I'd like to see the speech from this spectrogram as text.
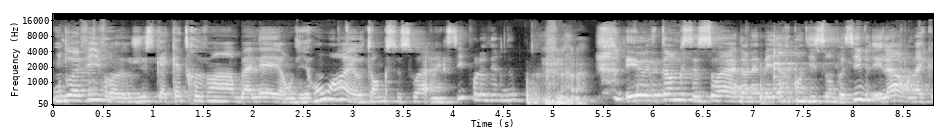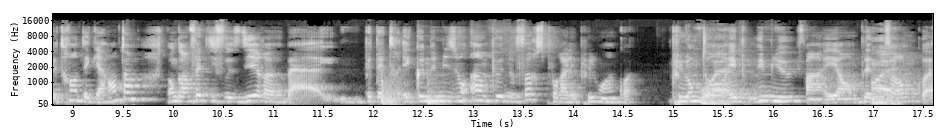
on doit vivre jusqu'à 80 balais environ, hein, et autant que ce soit, merci pour le verre d'eau, et autant que ce soit dans les meilleures conditions possibles. Et là, on n'a que 30 et 40 ans. Donc en fait, il faut se dire, euh, bah, peut-être économisons un peu nos forces pour aller plus loin, quoi. Plus longtemps et, mieux, enfin, et en pleine forme, quoi.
